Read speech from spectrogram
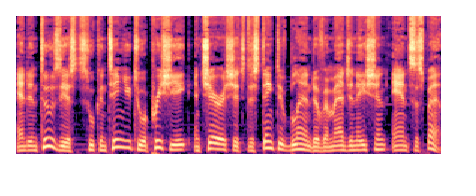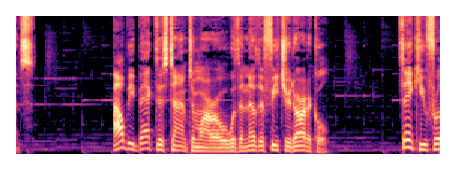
and enthusiasts who continue to appreciate and cherish its distinctive blend of imagination and suspense. I'll be back this time tomorrow with another featured article. Thank you for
